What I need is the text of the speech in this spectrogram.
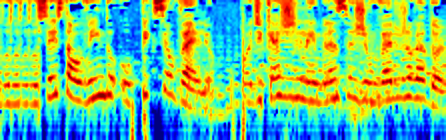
Você está ouvindo o Pixel Velho, podcast de lembranças de um velho jogador.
